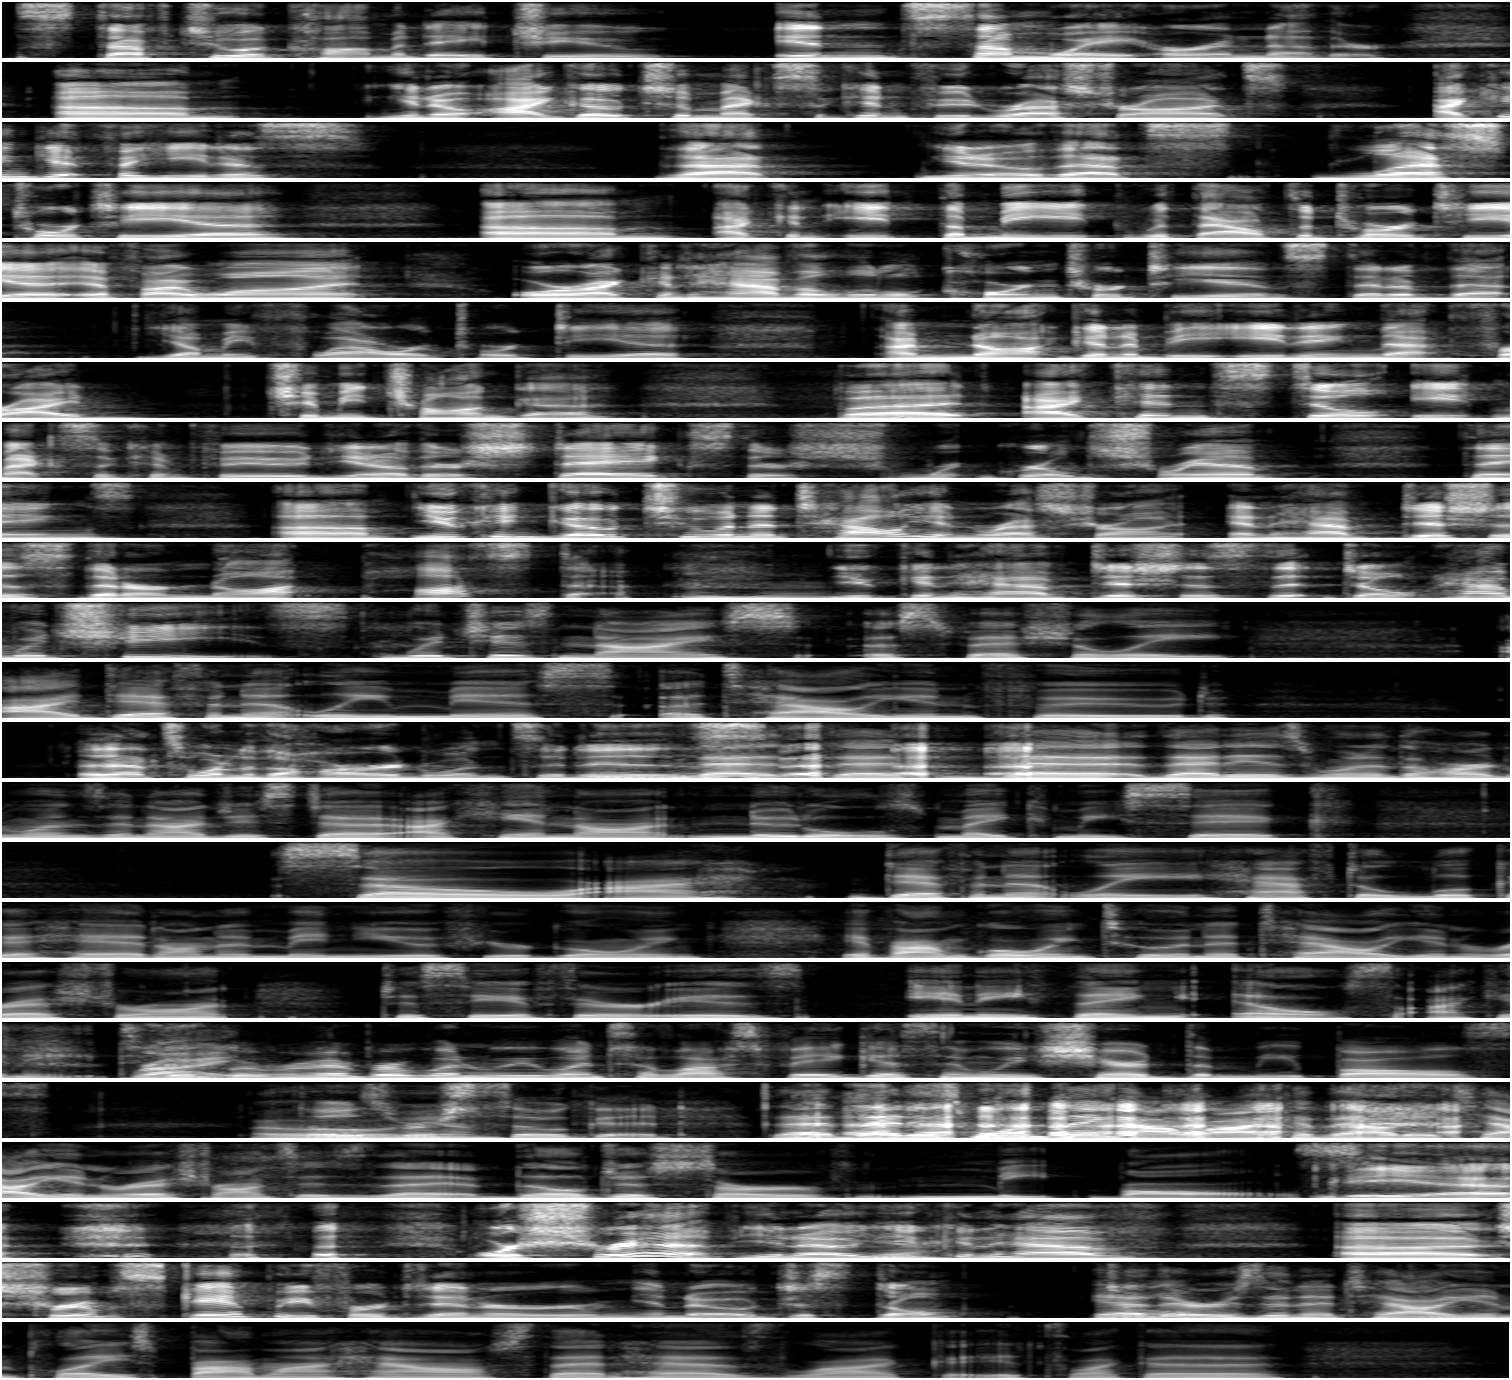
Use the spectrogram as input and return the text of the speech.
stuff to accommodate you in some way or another. Um, you know, I go to Mexican food restaurants. I can get fajitas. That you know, that's less tortilla. Um, I can eat the meat without the tortilla if I want, or I can have a little corn tortilla instead of that yummy flour tortilla. I'm not going to be eating that fried chimichanga, but I can still eat Mexican food. You know, there's steaks, there's sh- grilled shrimp things. Um, you can go to an Italian restaurant and have dishes that are not pasta. You can have dishes that don't have cheese. which is nice, especially. I definitely miss Italian food. That's one of the hard ones. It is. That that that that is one of the hard ones, and I just uh, I cannot. Noodles make me sick, so I definitely have to look ahead on a menu if you're going if I'm going to an Italian restaurant to see if there is anything else I can eat. Right. But remember when we went to Las Vegas and we shared the meatballs? Those Oh, were yeah. so good. That that is one thing I like about Italian restaurants is that they'll just serve meatballs. Yeah. or shrimp. You know, Yeah. you can have uh, shrimp scampi for dinner. You know, just don't. Yeah, don't- there's an Italian place by my house that has like it's like a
